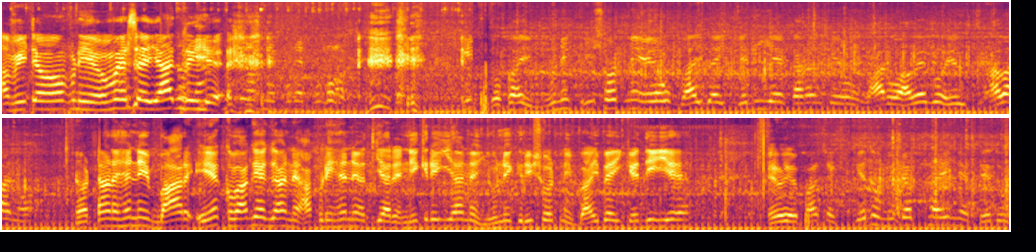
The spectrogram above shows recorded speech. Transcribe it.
આ મીટમ આપણી હંમેશા યાદ રહીએ. તો ભાઈ યુનિક રિસોર્ટ ને એવું બાય બાય કે દઈએ કારણ કે વારો આવે ગયો એવું જવાનો. અટાણે હે ને બાર એક વાગે ગયા ને આપણી હે ને અત્યારે નીકળી ગયા ને યુનિક રિસોર્ટની બાય બાય કે દઈએ. હવે પાસે કેદું મીટઅપ થાય ને તેદું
